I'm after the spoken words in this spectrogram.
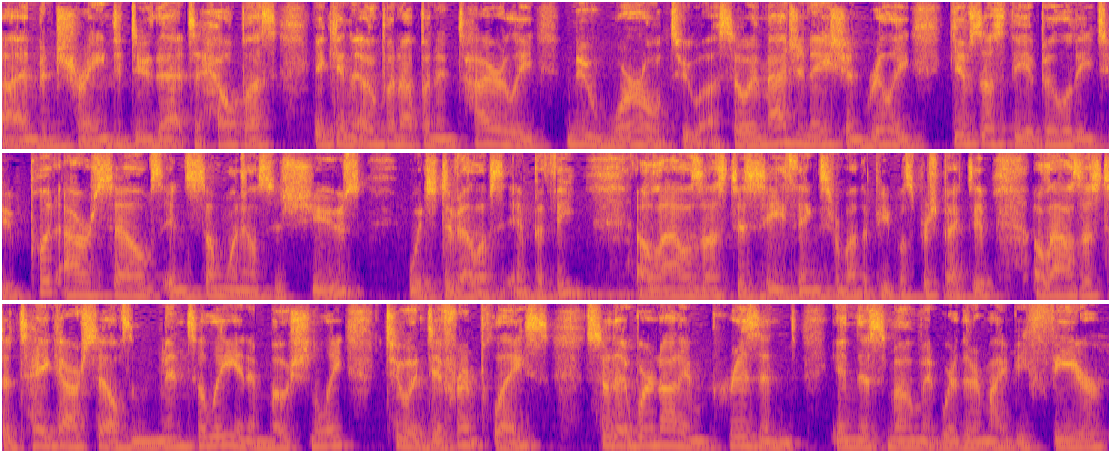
uh, and been trained to do that to help us. It can open up an entirely new world to us. So imagination really gives us the ability to put ourselves in someone else's shoes, which develops empathy, allows us to see things from other people's perspective, allows us to take ourselves mentally and emotionally to a different place, so that we're not imprisoned in this moment where there might be fear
